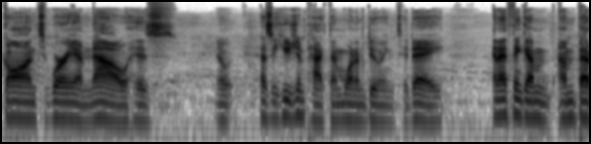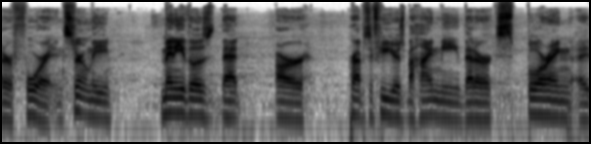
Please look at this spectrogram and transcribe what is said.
gone to where I am now has, you know, has a huge impact on what I'm doing today. And I think I'm I'm better for it. And certainly many of those that are perhaps a few years behind me that are exploring a,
